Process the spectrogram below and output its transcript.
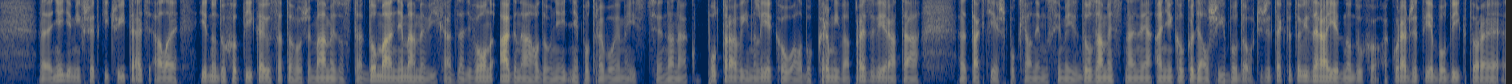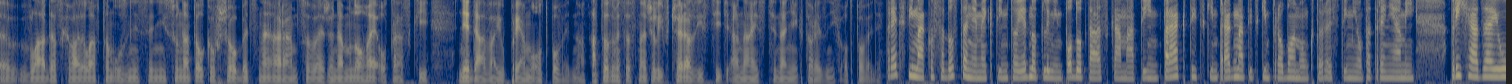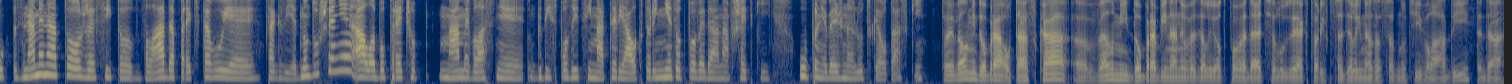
E, nejdem ich všetky čítať, ale jednoducho týkajú sa toho, že máme zostať doma, nemáme vychádzať von, ak náhodou ne, nepotrebujeme ísť na nákup potravín, liekov alebo krmiva pre zvieratá, taktiež pokiaľ nemusíme ísť do zamestnania a niekoľko ďalších bodov. Čiže takto to vyzerá jednoducho. Akurát, že tie body, ktoré e, vláda schválila v tom uznesení, sú natoľko všeobecné a rámcové, že na mnohé otázky nedávajú priamo odpoveď. No. A to sme sa snažili včera zistiť a nájsť na niektoré z nich odpovede. Predtým, ako sa dostaneme k týmto jednotlivým podotázkam a tým praktickým, pragmatickým problémom, ktoré s tými opatreniami prichádzajú, znamená to, že si to vláda predstavuje tak zjednodušene, alebo prečo máme vlastne k dispozícii materiál, ktorý nezodpovedá na všetky úplne bežné ľudské otázky? To je veľmi dobrá otázka. E, veľmi dobre by na ňu vedeli odpovedať ľudia, ktorí sedeli na zasadnutí vlády, teda uh,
